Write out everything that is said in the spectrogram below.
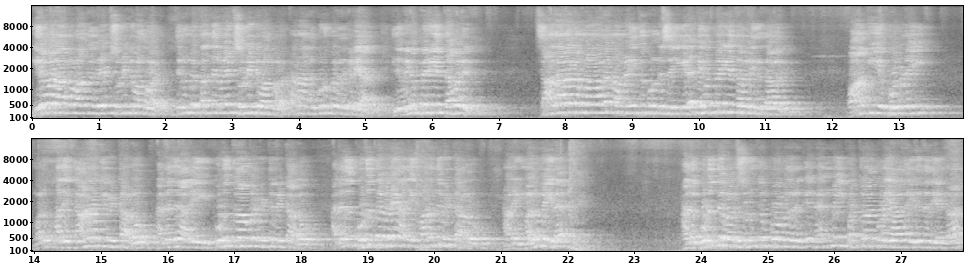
இரவலாக வாங்குகிறேன்னு சொல்லிட்டு வாங்குவார். திரும்ப தந்துடுவேன்னு சொல்லிட்டு வாங்குவார். ஆனா அது கொடுக்கறது கிடையாது. இது மிகப்பெரிய தவறு. சாதாரணமாக நாம் நினைத்துக் கொண்டு செய்கிற மிகப்பெரிய தவறு இது தவறு. வாங்கிய பொருளை மறு அதை காணாக்கி விட்டாலோ அல்லது அதை கொடுக்காமல் விட்டு விட்டாலோ அல்லது கொடுத்தவரை அதை மறந்து விட்டாலோ நாளை மறுமையில அந்த கொடுத்தவர் சுருக்க போவதற்கு நன்மை பற்றாக்குறையாக இருந்தது என்றால்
